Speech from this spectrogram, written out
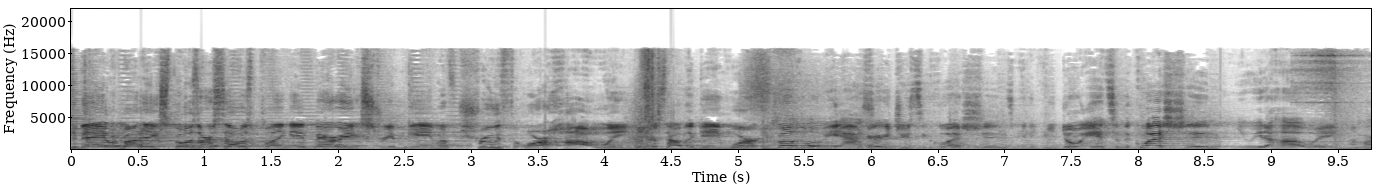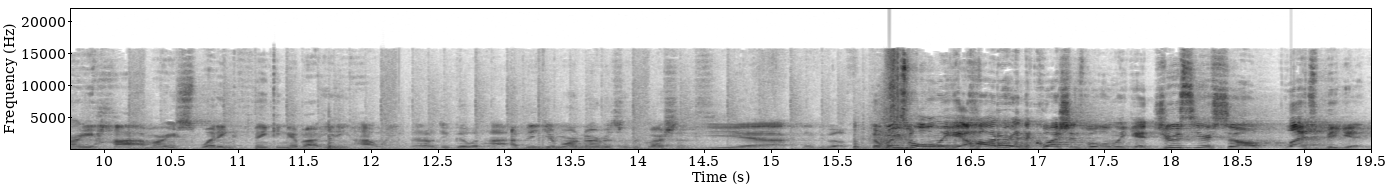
Today we're about to expose ourselves playing a very extreme game of truth or hot wing. Here's how the game works. You both will be asked very juicy questions, and if you don't answer the question, you eat a hot wing. I'm already hot. I'm already sweating thinking about eating hot wings. I don't do good with hot. I think you're more nervous with the questions. Yeah. Maybe both. The wings will only get hotter and the questions will only get juicier, so let's begin.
